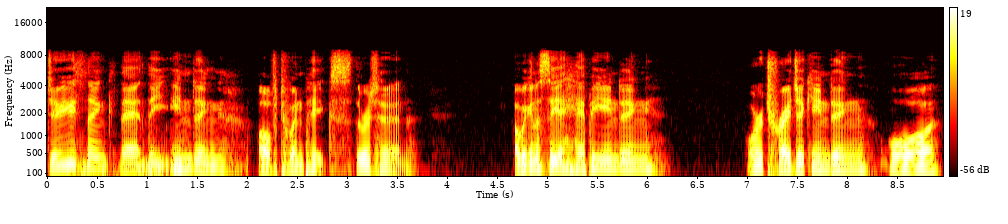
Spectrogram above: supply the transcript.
Do you think that the ending of Twin Peaks: The Return, are we going to see a happy ending, or a tragic ending, or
